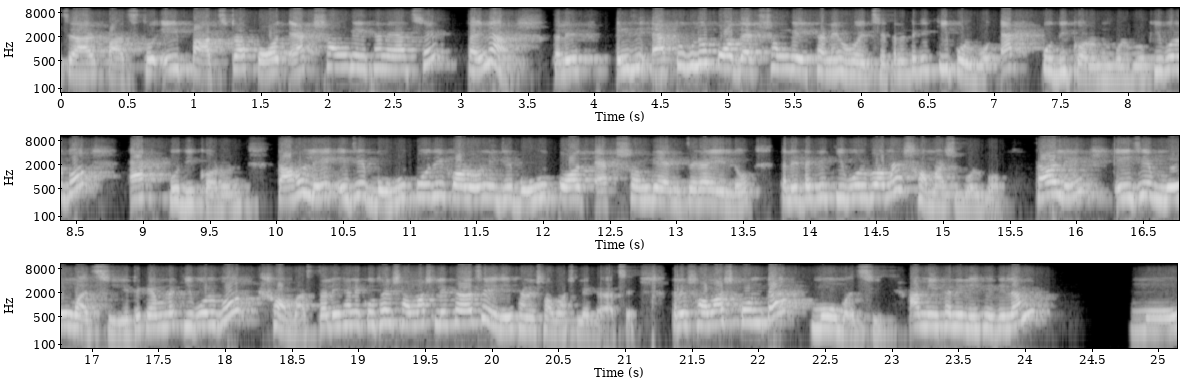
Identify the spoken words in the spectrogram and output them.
চার, পাঁচ। তো এই পাঁচটা পদ একসঙ্গে এখানে আছে, তাই না? তাহলে এই যে এতগুলো পদ একসঙ্গে এখানে হয়েছে, তাহলে এটাকে কি বলব? এক পদীকরণ বলব। কি বলব? এক পদীকরণ তাহলে এই যে বহু পদীকরণ এই যে বহু পদ একসঙ্গে এক জায়গায় এলো, তাহলে এটাকে কি বলব আমরা? সমাস বলব। তাহলে এই যে মৌমাছি, এটাকে আমরা কি বলব? সমাস। তাহলে এখানে কোথায় সমাস লেখা আছে? এই যে এখানে সমাস লেখা আছে। তাহলে সমাস কোনটা? মৌমাছি। আমি এখানে লিখে দিলাম মৌ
